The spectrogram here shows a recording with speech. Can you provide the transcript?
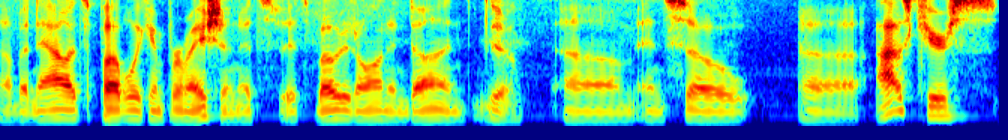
uh, but now it's public information. It's it's voted on and done. yeah, Um, and so uh, I was curious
